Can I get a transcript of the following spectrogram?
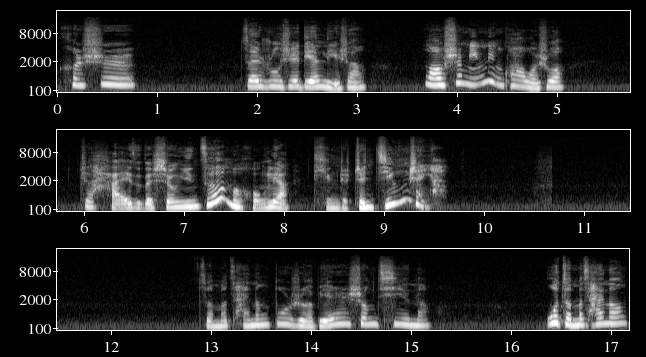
可是，在入学典礼上，老师明明夸我说：“这孩子的声音这么洪亮，听着真精神呀。”怎么才能不惹别人生气呢？我怎么才能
